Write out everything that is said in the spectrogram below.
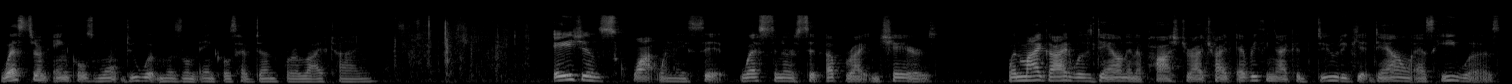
Western ankles won't do what Muslim ankles have done for a lifetime. Asians squat when they sit. Westerners sit upright in chairs. When my guide was down in a posture, I tried everything I could do to get down as he was,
